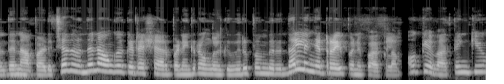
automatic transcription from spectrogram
வந்து நான் படித்து அதை வந்து நான் உங்ககிட்ட ஷேர் பண்ணிக்கிறேன். உங்களுக்கு விருப்பம் இருந்தால் நீங்கள் ட்ரை பண்ணி பார்க்கலாம். ஓகேவா தேங்க்யூ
